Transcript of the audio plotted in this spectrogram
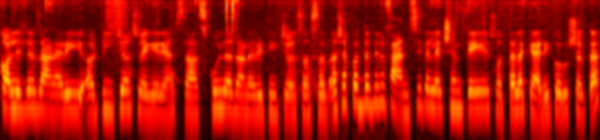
कॉलेजला जाणारी टीचर्स वगैरे असतात स्कूलला जाणारे टीचर्स असतात अशा पद्धतीने फॅन्सी कलेक्शन ते स्वतःला कॅरी करू शकतात.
